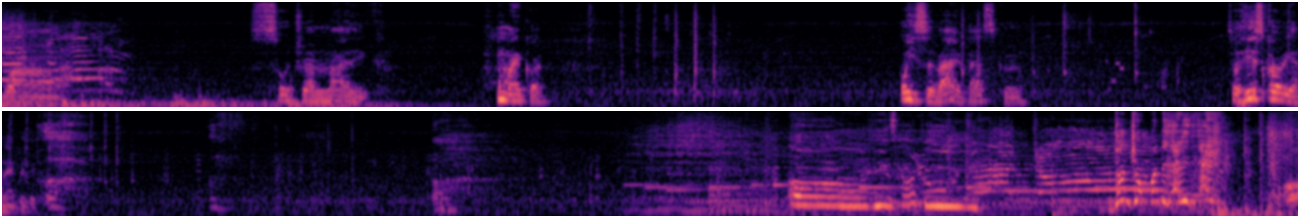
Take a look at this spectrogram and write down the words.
Wow. So dramatic. Oh my god. Oh he survived. That's good. So he's Korean I believe. Oh, he's happy. Don't jump on the guy. 오.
